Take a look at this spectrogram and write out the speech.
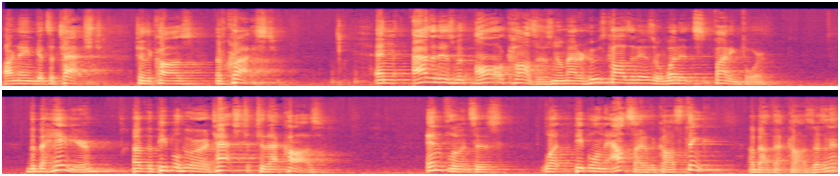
our name gets attached to the cause of Christ. And as it is with all causes, no matter whose cause it is or what it's fighting for, the behavior of the people who are attached to that cause influences what people on the outside of the cause think about that cause, doesn't it?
